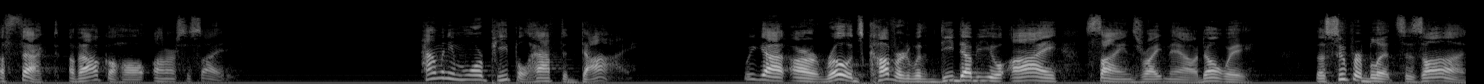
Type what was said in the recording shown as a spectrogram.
effect of alcohol on our society. How many more people have to die we got our roads covered with DWI signs right now, don't we? The super blitz is on.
